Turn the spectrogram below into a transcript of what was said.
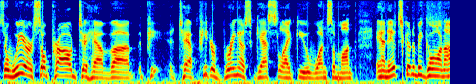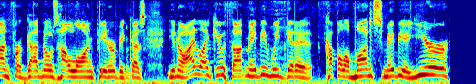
So we are so proud to have uh, P- to have Peter bring us guests like you once a month, and it's going to be going on for God knows how long, Peter. Because you know, I like you thought maybe we'd get a couple of months, maybe a year,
